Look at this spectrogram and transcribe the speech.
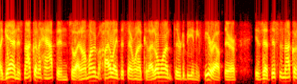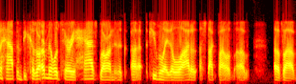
again, it's not going to happen. So, and I want to highlight this, everyone, because I don't want there to be any fear out there. Is that this is not going to happen because our military has gone and uh, accumulated a lot of a stockpile of of, of uh,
